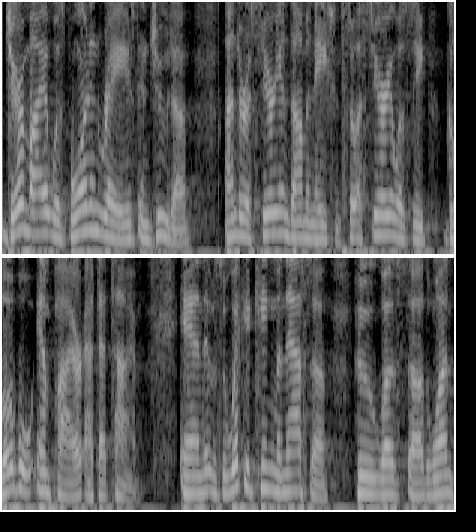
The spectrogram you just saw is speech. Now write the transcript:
Jeremiah was born and raised in Judah under Assyrian domination. So Assyria was the global empire at that time. And it was the wicked king Manasseh who was uh, the one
